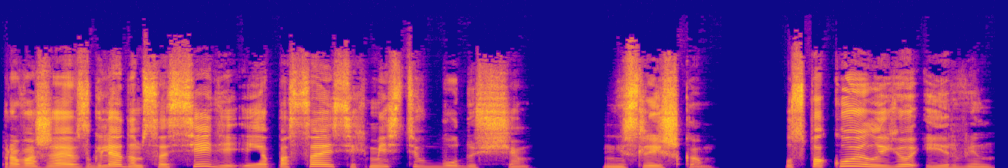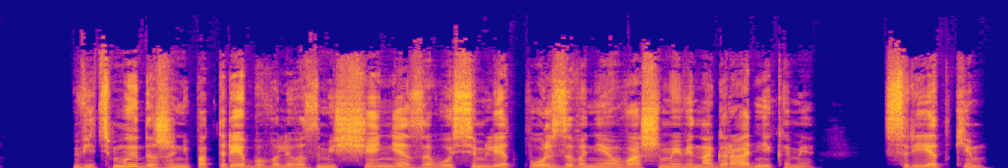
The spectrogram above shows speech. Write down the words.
провожая взглядом соседей и опасаясь их вместе в будущем. «Не слишком», — успокоил ее Ирвин. «Ведь мы даже не потребовали возмещения за восемь лет пользования вашими виноградниками с редким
